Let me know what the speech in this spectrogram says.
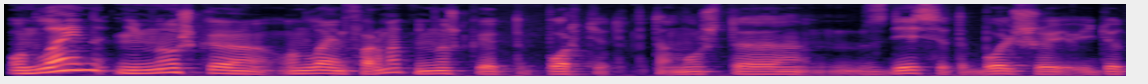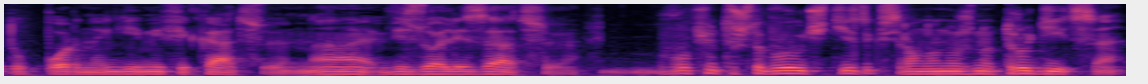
Онлайн немножко, онлайн-формат немножко это портит, потому что здесь это больше идет упор на геймификацию, на визуализацию. В общем-то, чтобы выучить язык, все равно нужно трудиться.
